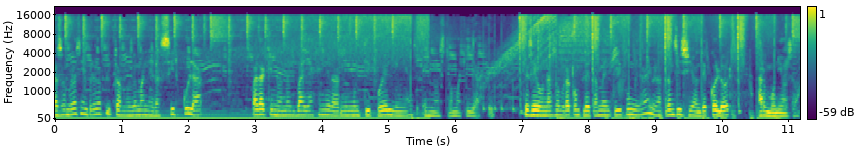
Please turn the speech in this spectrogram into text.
La sombra siempre la aplicamos de manera circular para que no nos vaya a generar ningún tipo de líneas en nuestro maquillaje, que sea una sombra completamente difuminada y una transición de color armoniosa.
